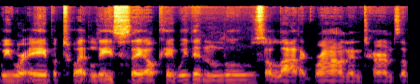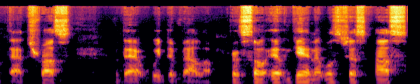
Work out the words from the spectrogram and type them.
we were able to at least say okay we didn't lose a lot of ground in terms of that trust that we developed and so it, again it was just us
